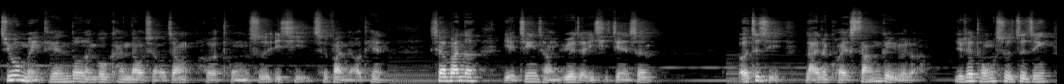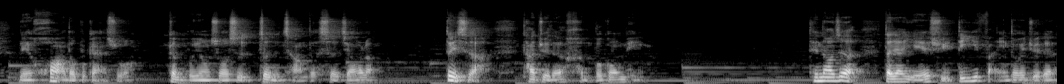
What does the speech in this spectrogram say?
几乎每天都能够看到小张和同事一起吃饭聊天，下班呢也经常约着一起健身。而自己来了快三个月了，有些同事至今连话都不敢说，更不用说是正常的社交了。对此啊，他觉得很不公平。听到这，大家也许第一反应都会觉得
